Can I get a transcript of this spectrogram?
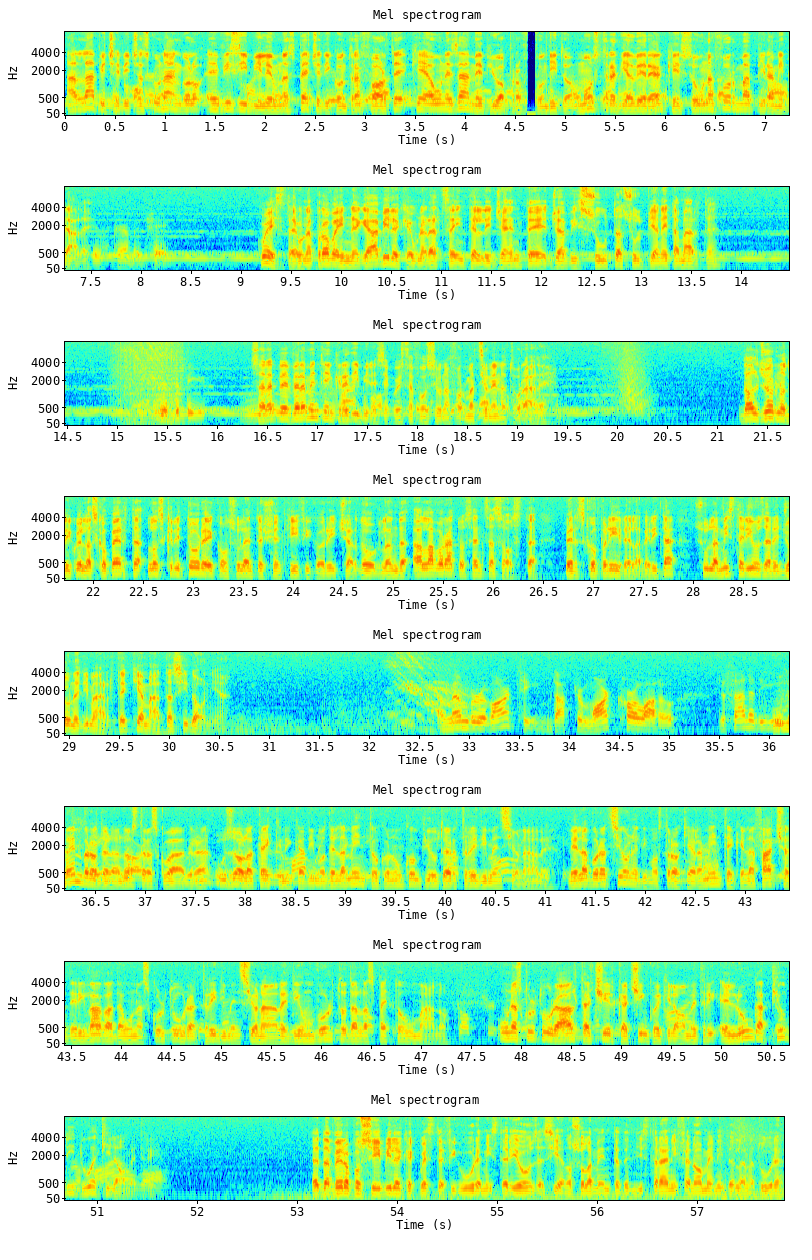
All'apice di ciascun angolo è visibile una specie di contrafforte che a un esame più approfondito mostra di avere anch'esso una forma piramidale. Questa è una prova innegabile che una razza intelligente è già vissuta sul pianeta Marte? Sarebbe veramente incredibile se questa fosse una formazione naturale. Dal giorno di quella scoperta, lo scrittore e consulente scientifico Richard Hoagland ha lavorato senza sosta per scoprire la verità sulla misteriosa regione di Marte chiamata Sidonia. A member of our team, Dr. Mark Carlotto, un membro della nostra squadra usò la tecnica di modellamento con un computer tridimensionale. L'elaborazione dimostrò chiaramente che la faccia derivava da una scultura tridimensionale di un volto dall'aspetto umano. Una scultura alta circa 5 km e lunga più di 2 km. È davvero possibile che queste figure misteriose siano solamente degli strani fenomeni della natura?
